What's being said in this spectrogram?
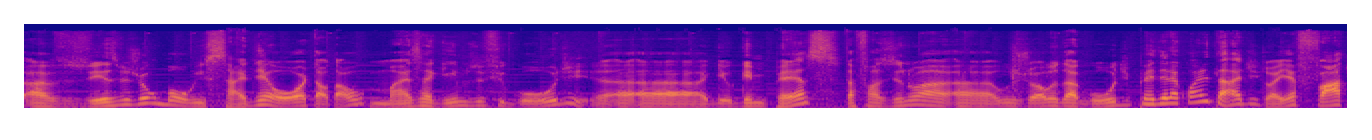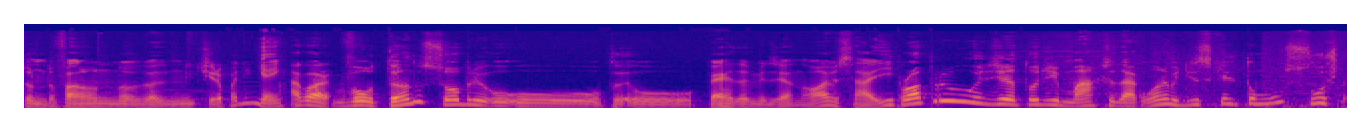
às vezes vê jogo bom, o Inside é or, tal, tal. Mas a Games with Gold, a, a, o Game Pass, tá fazendo a, os jogos da Gold perder a qualidade. Isso aí é fato, não tô falando mentira pra ninguém. Agora, voltando sobre o, o, o PR 2019 sair, o próprio diretor de marketing da Konami disse que ele tomou um susto.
